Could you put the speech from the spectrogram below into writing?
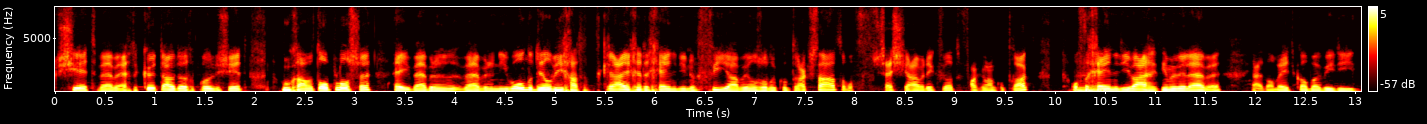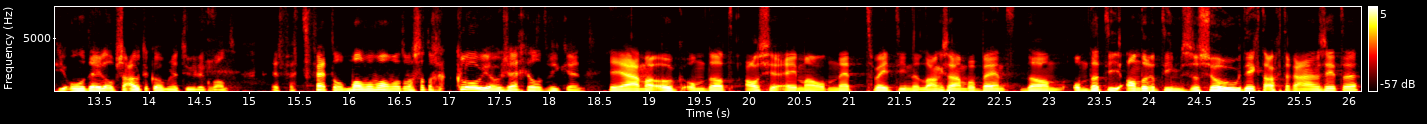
shit, we hebben echt een kutauto geproduceerd. Hoe gaan we het oplossen? hey, we, hebben een, we hebben een nieuw onderdeel. Wie gaat het krijgen? Degene die nog vier jaar bij ons onder contract staat, of zes jaar, weet ik veel, een fucking lang contract. Of Mhm. degene die we eigenlijk niet meer willen hebben. Ja, dan weet ik al bij wie die, die onderdelen op zijn auto komen natuurlijk. Want het Vet- Vettel, man, man, man, wat was dat een geklojo zeg, heel het weekend. Ja, maar ook omdat als je eenmaal net twee tienden langzamer bent, dan omdat die andere teams er zo dicht achteraan zitten.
